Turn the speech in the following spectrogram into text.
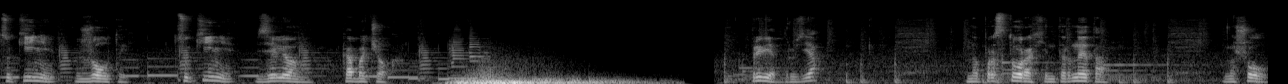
цукини желтый, цукини зеленый, кабачок. Привет, друзья! На просторах интернета нашел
